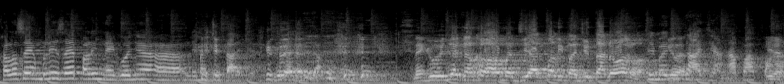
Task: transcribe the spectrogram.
Kalau saya yang beli saya paling negonya 5 juta aja. 5 juta. Negonya kalau sama Ji Akmal 5 juta doang loh. 5 Gila. juta aja, nggak apa-apa. Iya.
